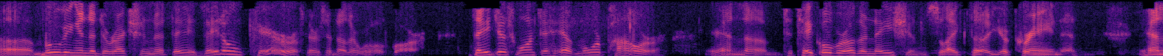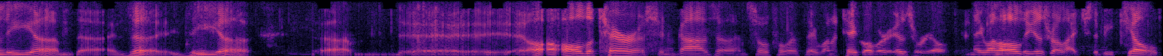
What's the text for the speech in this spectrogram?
uh, moving in the direction that they they don't care if there's another world war. They just want to have more power and um, to take over other nations like the Ukraine and and the um, the the uh, uh, all the terrorists in Gaza and so forth. They want to take over Israel, and they want all the Israelites to be killed.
